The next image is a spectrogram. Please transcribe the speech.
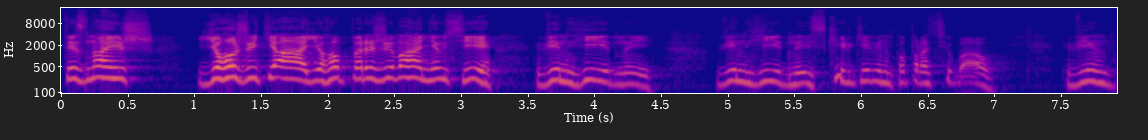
ти знаєш Його життя, Його переживання всі. Він гідний, Він гідний, скільки він попрацював. Він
